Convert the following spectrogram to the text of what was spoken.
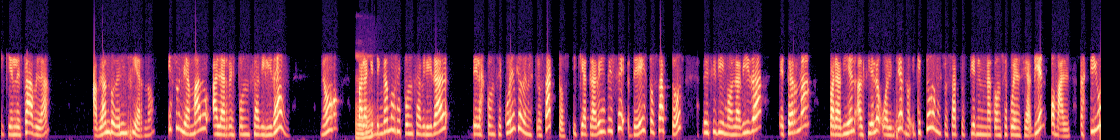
y quien les habla, hablando del infierno, es un llamado a la responsabilidad, ¿no? Para que tengamos responsabilidad de las consecuencias de nuestros actos y que a través de, ese, de estos actos decidimos la vida eterna para bien al cielo o al infierno y que todos nuestros actos tienen una consecuencia, bien o mal, castigo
